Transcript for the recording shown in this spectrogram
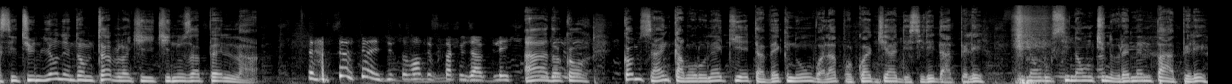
C'est une lionne indomptable hein, qui, qui nous appelle là. Justement, c'est pour ça que j'ai appelé. Ah, d'accord. Comme c'est un Camerounais qui est avec nous, voilà pourquoi tu as décidé d'appeler. Sinon, sinon, tu n'aurais même pas appelé.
